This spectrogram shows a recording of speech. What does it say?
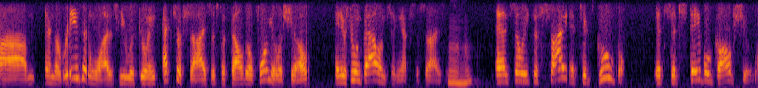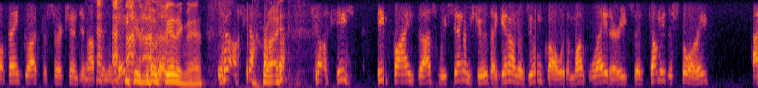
Um, and the reason was he was doing exercises for Faldo Formula Show, and he was doing balancing exercises. hmm And so he decided to Google It's a stable golf shoe. Well, thank God for search engine optimization. no kidding, man. Yeah, yeah. Right. So he he finds us. We send him shoes. I get on a Zoom call with a month later. He says, "Tell me the story." I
